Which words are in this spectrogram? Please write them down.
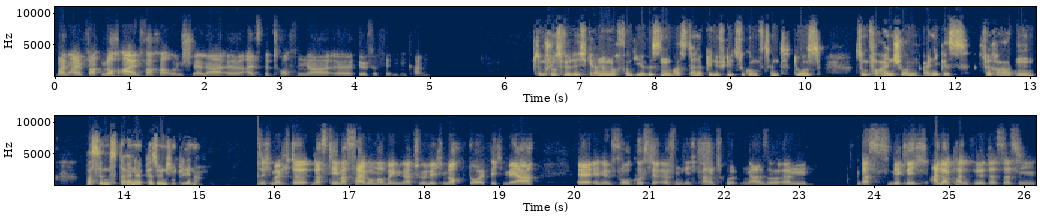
man einfach noch einfacher und schneller äh, als Betroffener äh, Hilfe finden kann. Zum Schluss würde ich gerne noch von dir wissen, was deine Pläne für die Zukunft sind. Du hast zum Verein schon einiges verraten. Was sind deine persönlichen Pläne? Also ich möchte das Thema Cybermobbing natürlich noch deutlich mehr äh, in den Fokus der Öffentlichkeit rücken. Also ähm, dass wirklich anerkannt wird, dass das ein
